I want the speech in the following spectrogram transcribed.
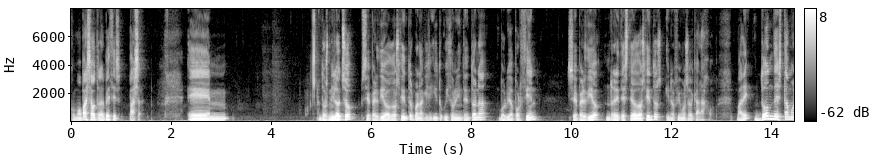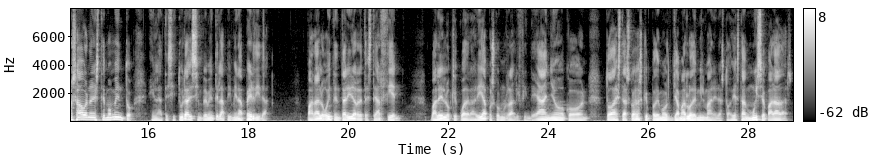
como ha pasado otras veces, pasa. 2008 em, se perdió 200, bueno, aquí hizo una intentona, volvió a por 100, se perdió, retesteó 200 y nos fuimos al carajo. ¿Vale? ¿Dónde estamos ahora en este momento? En la tesitura es simplemente la primera pérdida, para luego intentar ir a retestear 100. ¿vale? Lo que cuadraría pues con un rally fin de año, con todas estas cosas que podemos llamarlo de mil maneras. Todavía están muy separadas,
